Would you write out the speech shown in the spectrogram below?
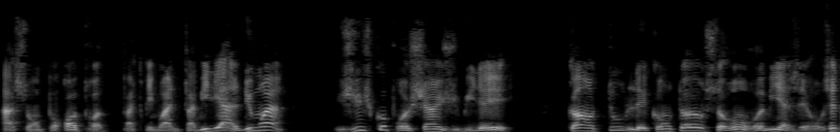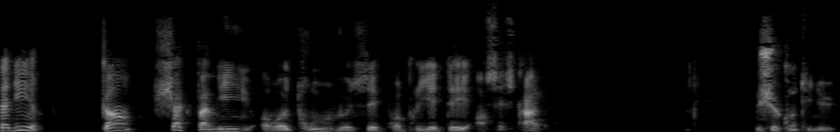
à son propre patrimoine familial, du moins jusqu'au prochain jubilé, quand tous les compteurs seront remis à zéro, c'est-à-dire quand chaque famille retrouve ses propriétés ancestrales. Je continue.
